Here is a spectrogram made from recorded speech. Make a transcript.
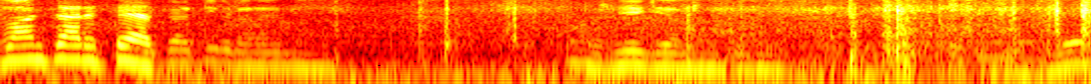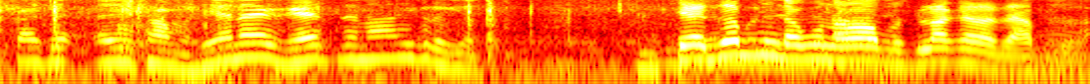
दोन चार त्यात. हे हे हे नाही घ्यायचं ना इकडे घे. ते जपून टाकून वापस लागतात आपल्याला.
